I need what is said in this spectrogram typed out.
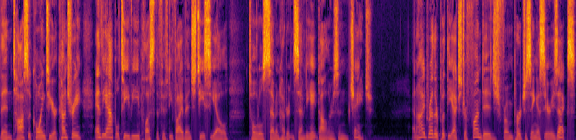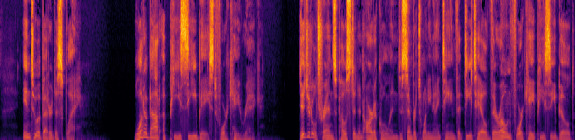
then toss a coin to your country, and the Apple TV plus the 55 inch TCL totals $778 and change. And I'd rather put the extra fundage from purchasing a Series X into a better display. What about a PC based 4K rig? Digital Trends posted an article in December 2019 that detailed their own 4K PC build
